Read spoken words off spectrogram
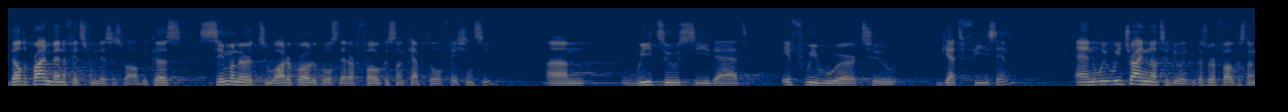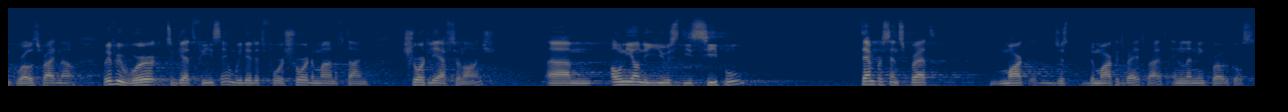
Delta Prime benefits from this as well, because similar to other protocols that are focused on capital efficiency, um, we too see that if we were to get fees in, and we, we try not to do it because we're focused on growth right now, but if we were to get fees in, we did it for a short amount of time shortly after launch, um, only on the USDC pool, 10% spread, market, just the market rate, right, in lending protocols.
